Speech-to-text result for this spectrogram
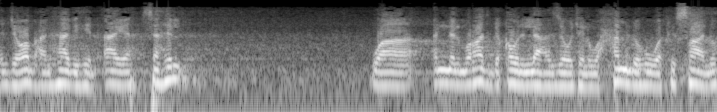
الجواب عن هذه الآية سهل. وأن المراد بقول الله عز وجل وحمله وفصاله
